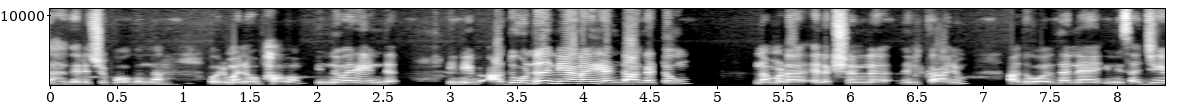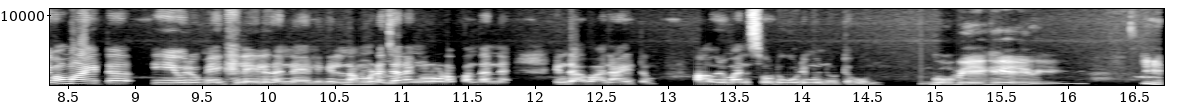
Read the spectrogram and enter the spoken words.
സഹകരിച്ചു പോകുന്ന ഒരു മനോഭാവം ഇന്ന് വരെ ഉണ്ട്. ഇനി അതുകൊണ്ട് തന്നെയാണ് രണ്ടാം ഘട്ടവും നമ്മൾ ഇലക്ഷനിൽ നിൽക്കാനും അതുപോലെ തന്നെ ഇനി സജീവമായിട്ട് ഈ ഒരു മേഖലയിൽ തന്നെ അല്ലെങ്കിൽ നമ്മുടെ ജനങ്ങളോടൊപ്പം തന്നെ ഉണ്ടാവാനായിട്ടും ആ ഒരു മനസ്സോടു കൂടി മുന്നോട്ട് പോകുന്നു. ഗോപിക്ക് ഈ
